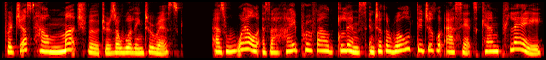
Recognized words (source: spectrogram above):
for just how much voters are willing to risk, as well as a high profile glimpse into the role digital assets can play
